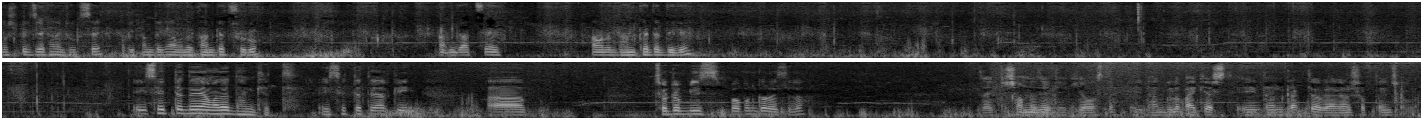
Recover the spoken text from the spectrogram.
মুশফিক যেখানে ঢুকছে ওইখান থেকে আমাদের ধান ক্ষেত শুরু। আমি যাচ্ছি আমাদের ধান ক্ষেতের দিকে। এই সাইডটাতে আমাদের ধান ক্ষেত। এই সাইডটাতে আর কি ছোট বীজ বপন করা হয়েছিল। যা একটু সামনে যাই, দেখি কি অবস্থা। এই ধানগুলো পাইকে আসছে। এই ধান কাটতে হবে আগামী সপ্তাহে ইনশাল্লাহ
